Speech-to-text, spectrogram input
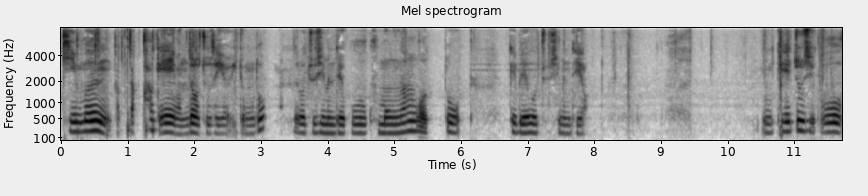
김은 납작하게 만들어 주세요. 이 정도 만들어 주시면 되고 구멍 난 것도 이렇게 메워 주시면 돼요. 이렇게 해주시고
